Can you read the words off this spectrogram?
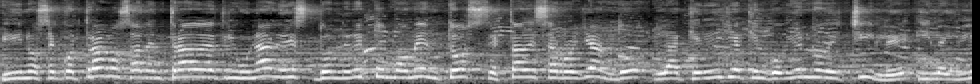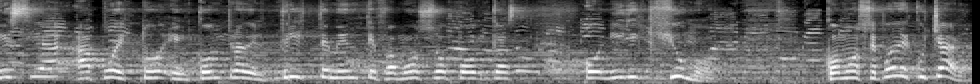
Y nos encontramos a la entrada de tribunales donde en estos momentos se está desarrollando la querella que el gobierno de Chile y la iglesia ha puesto en contra del tristemente famoso podcast Oniric Humor. Como se puede escuchar,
